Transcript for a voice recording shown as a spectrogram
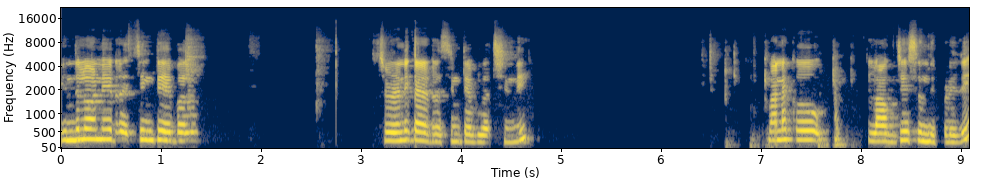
ఇందులోనే డ్రెస్సింగ్ టేబుల్. చూడండి ఇక్కడ డ్రెస్సింగ్ టేబుల్ వచ్చింది. మనకు లాక్ చేసి ఉంది ఇప్పుడు ఇది.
